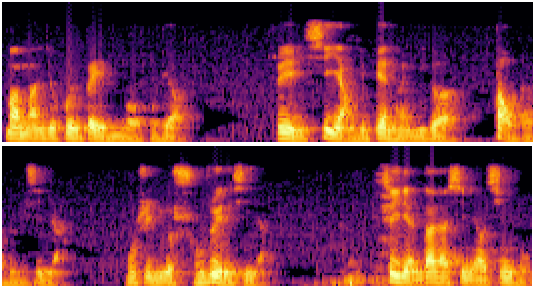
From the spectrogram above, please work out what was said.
慢慢就会被模糊掉。所以信仰就变成一个道德的一个信仰，不是一个赎罪的信仰，这一点大家心里要清楚。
